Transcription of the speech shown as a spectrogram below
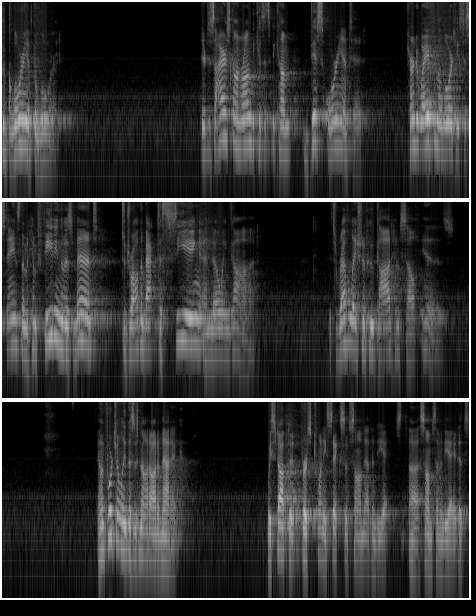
the glory of the Lord. Their desire's gone wrong because it's become disoriented, turned away from the Lord who sustains them. And him feeding them is meant to draw them back to seeing and knowing God. It's a revelation of who God Himself is. Now, unfortunately, this is not automatic. We stopped at verse 26 of Psalm 78. Uh, Psalm 78. It's,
